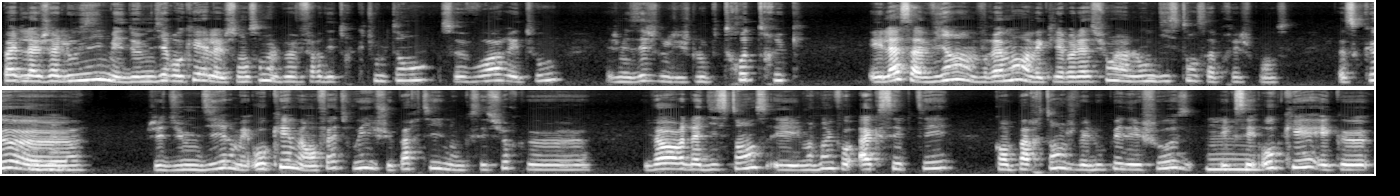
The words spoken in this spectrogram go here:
Pas de la jalousie, mais de me dire, ok, elles, sont ensemble, elles peuvent faire des trucs tout le temps, se voir et tout. Et je me disais, je, je loupe trop de trucs. Et là, ça vient vraiment avec les relations à longue distance après, je pense. Parce que euh, j'ai dû me dire, mais ok, mais en fait, oui, je suis partie. Donc c'est sûr que il va y avoir de la distance. Et maintenant, il faut accepter qu'en partant, je vais louper des choses. Et que Mhm. c'est ok. Et que.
